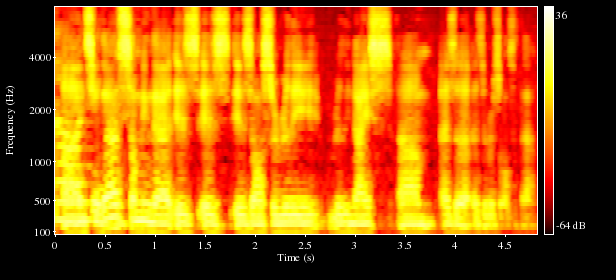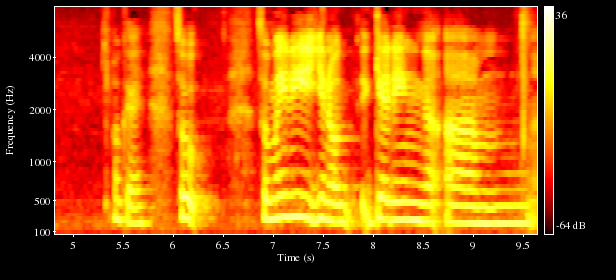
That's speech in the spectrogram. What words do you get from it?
Oh, uh, and so that's something that is is is also really really nice um, as a as a result of that. Okay, so so maybe you know getting um,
